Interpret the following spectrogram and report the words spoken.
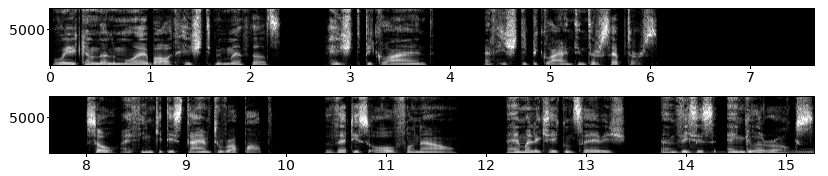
where you can learn more about HTTP methods, HTTP client, and HTTP client interceptors. So, I think it is time to wrap up. That is all for now. I am Alexey Kuntsevich, and this is Angular Rocks.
